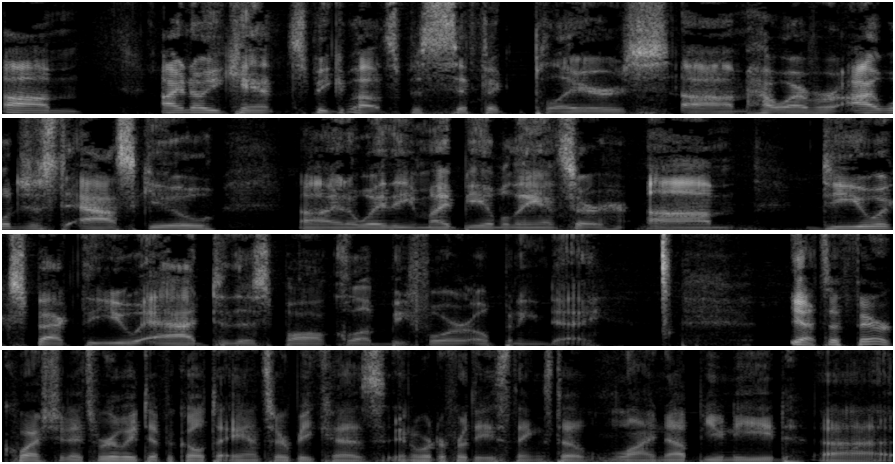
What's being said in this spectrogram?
Um, I know you can't speak about specific players. Um, however, I will just ask you uh, in a way that you might be able to answer. Um, do you expect that you add to this ball club before opening day? Yeah, it's a fair question. It's really difficult to answer because in order for these things to line up, you need uh,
